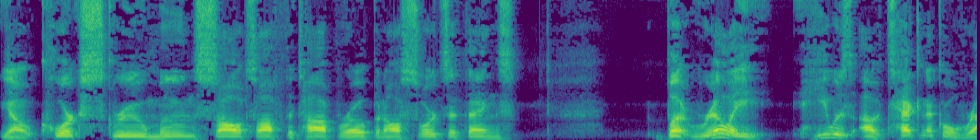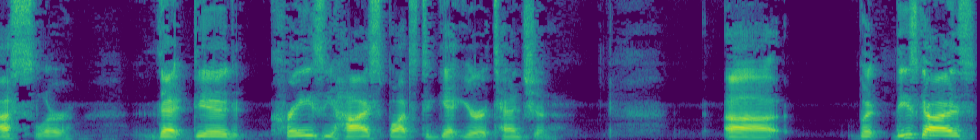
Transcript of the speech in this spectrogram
you know, corkscrew moon salts off the top rope and all sorts of things. But really, he was a technical wrestler that did crazy high spots to get your attention. Uh, but these guys,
